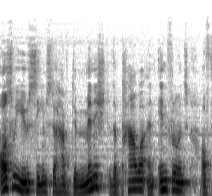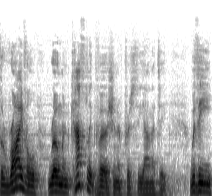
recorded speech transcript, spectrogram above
Oswiu seems to have diminished the power and influence of the rival Roman Catholic version of Christianity, with the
